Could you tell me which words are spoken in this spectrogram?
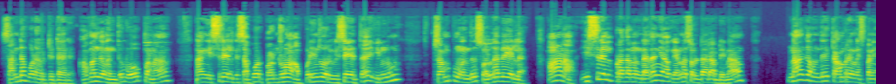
சண்டை போட விட்டுட்டாரு. அவங்க வந்து ஓப்பனா நாங்க இஸ்ரேலுக்கு சப்போர்ட் பண்றோம் அப்படின்ற ஒரு விஷயத்த இன்னும் ட்ரம்ப் வந்து சொல்லவே இல்லை. ஆனா இஸ்ரேல் பிரதமர் நெதன்யாவுக்கு என்ன சொல்லிட்டாரு அப்படின்னா நாங்க வந்து காம்ப்ரமைஸ் பண்ணி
